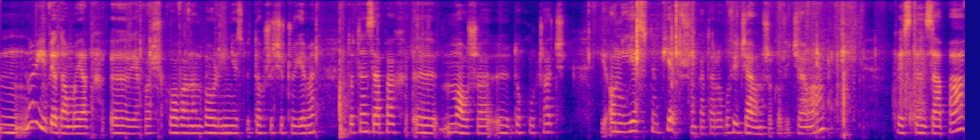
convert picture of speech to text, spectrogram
Mm, No i wiadomo, jak yy, jakoś głowa nam boli, niezbyt dobrze się czujemy, to ten zapach może dokuczać. I on jest w tym pierwszym katalogu. Wiedziałam, że go widziałam. To jest ten zapach.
